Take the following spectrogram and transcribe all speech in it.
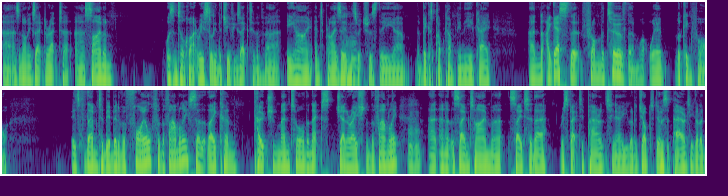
uh, as a non-exec director. Uh, Simon was until quite recently the chief executive of uh, EI Enterprise Inns, mm-hmm. which was the uh, the biggest pub company in the UK. And I guess that from the two of them, what we're looking for is for them to be a bit of a foil for the family, so that they can coach and mentor the next generation of the family, mm-hmm. and, and, at the same time uh, say to their respective parents, you know, you've got a job to do as a parent, you've got a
